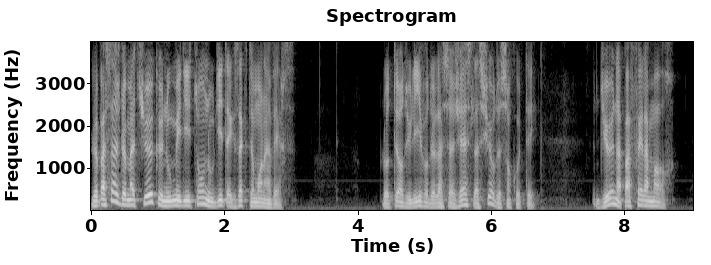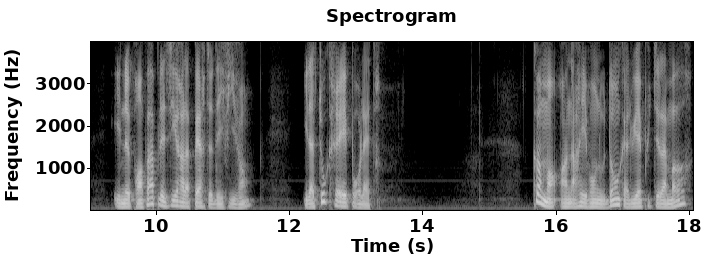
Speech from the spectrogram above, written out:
Le passage de Matthieu que nous méditons nous dit exactement l'inverse. L'auteur du livre de la sagesse l'assure de son côté. Dieu n'a pas fait la mort. Il ne prend pas plaisir à la perte des vivants. Il a tout créé pour l'être. Comment en arrivons-nous donc à lui imputer la mort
